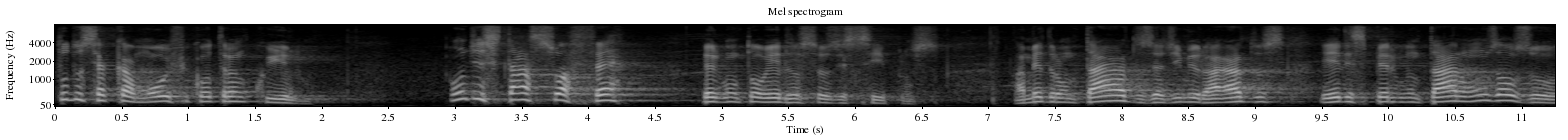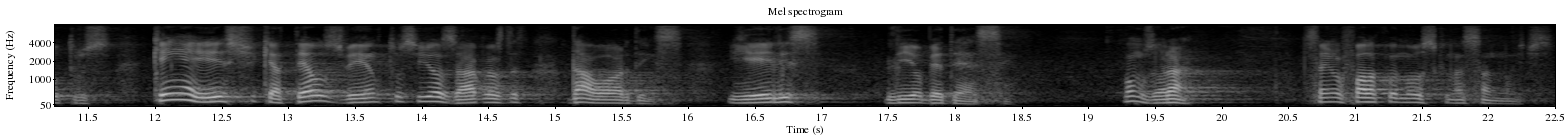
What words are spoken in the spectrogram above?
Tudo se acalmou e ficou tranquilo. Onde está a sua fé? Perguntou ele aos seus discípulos. Amedrontados e admirados, eles perguntaram uns aos outros: Quem é este que até os ventos e as águas dá ordens? E eles lhe obedecem. Vamos orar? Senhor, fala conosco nessa noite.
